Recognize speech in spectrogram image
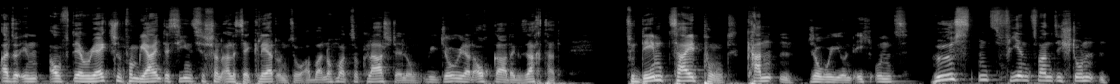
also in, auf der Reaction vom Behind the Scenes schon alles erklärt und so. Aber nochmal zur Klarstellung, wie Joey das auch gerade gesagt hat. Zu dem Zeitpunkt kannten Joey und ich uns höchstens 24 Stunden.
